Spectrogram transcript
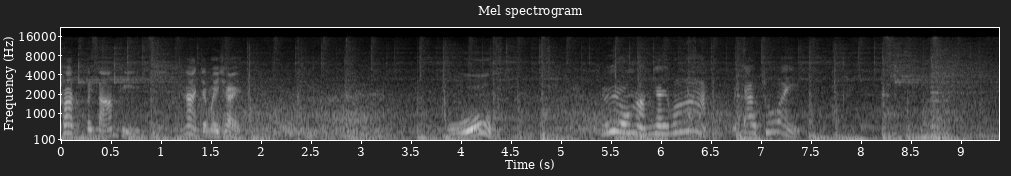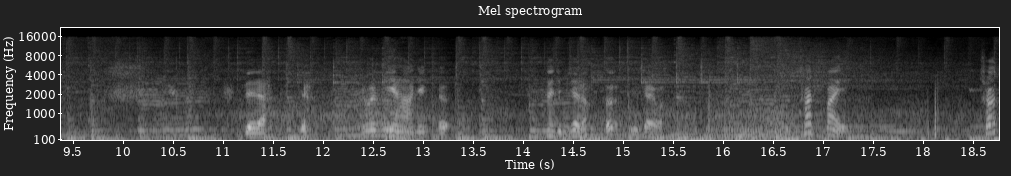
ช็อตไปสามที น่าจะไม่ใช่โอ้โหเฮ้ยโรงหนังใหญ่มากพระเจ้าช่วย เดี๋ยวนะมันมีอาหารยังเออน่าจะไม่ใช่หรอเออไม่ใช่วะช็อตไปช็อต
